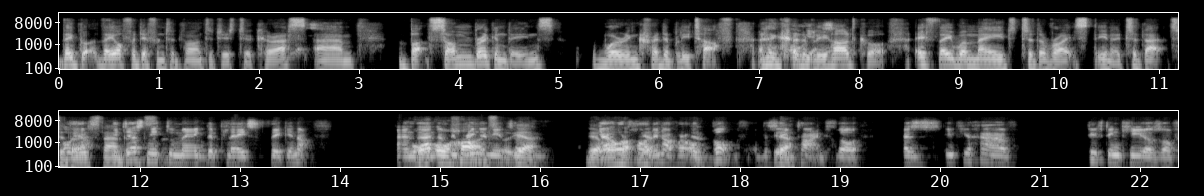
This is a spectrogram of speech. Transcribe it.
they've got they offer different advantages to a cuirass, yes. um, but some brigandines were incredibly tough and incredibly oh, yes. hardcore if they were made to the right, you know, to that to oh, those yeah. standards. You just need to make the plates thick enough, and then or, or hard, yeah. Yeah, yeah, or, or hard yeah. enough, or, or both at the same time. So, as if you have 15 kilos of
